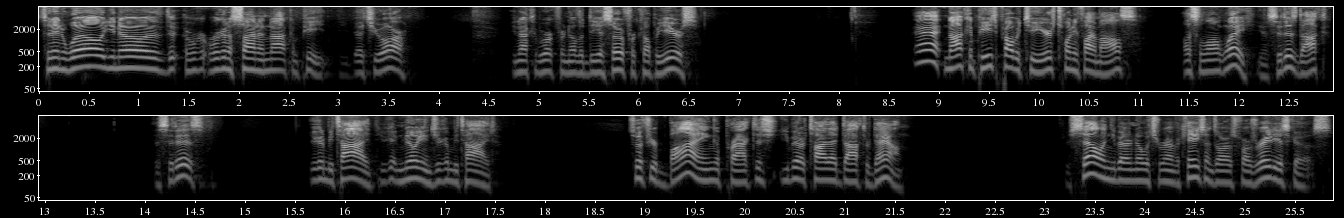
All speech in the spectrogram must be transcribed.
So then, well, you know, th- we're, we're going to sign a non-compete. You bet you are. You're not going to work for another DSO for a couple years. Eh, non-compete's probably two years, 25 miles. Well, that's a long way. Yes, it is, Doc. Yes, it is. You're going to be tied. You're getting millions. You're going to be tied. So if you're buying a practice, you better tie that doctor down. If you're selling, you better know what your ramifications are as far as radius goes.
